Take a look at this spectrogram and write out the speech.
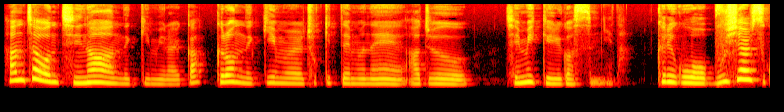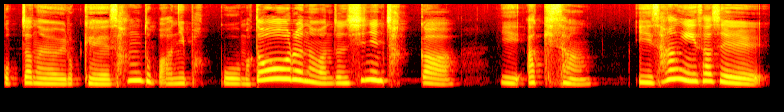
한 차원 진화한 느낌이랄까? 그런 느낌을 줬기 때문에 아주 재밌게 읽었습니다. 그리고 무시할 수가 없잖아요. 이렇게 상도 많이 받고 막 떠오르는 완전 신인 작가 이 아키상 이 상이 사실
